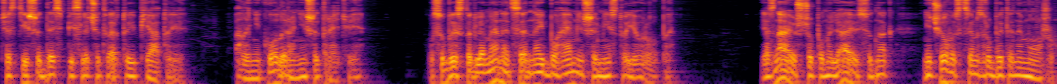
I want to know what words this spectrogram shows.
частіше десь після четвертої п'ятої, але ніколи раніше третьої. Особисто для мене це найбогемніше місто Європи. Я знаю, що помиляюсь, однак нічого з цим зробити не можу.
